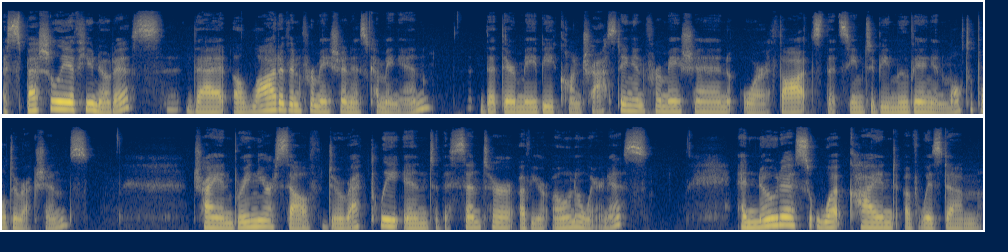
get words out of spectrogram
Especially if you notice that a lot of information is coming in that there may be contrasting information or thoughts that seem to be moving in multiple directions. Try and bring yourself directly into the center of your own awareness and notice what kind of wisdom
